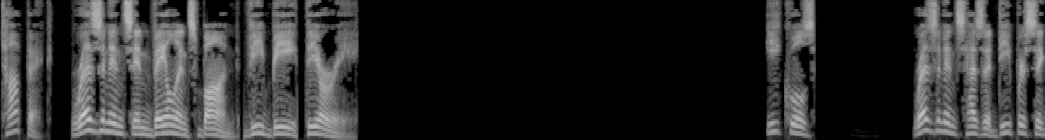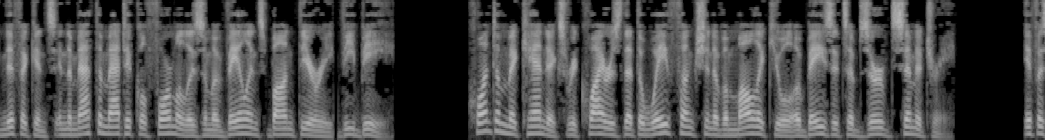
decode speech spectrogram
Topic: Resonance in valence bond (VB) theory. Equals Resonance has a deeper significance in the mathematical formalism of valence bond theory (VB). Quantum mechanics requires that the wave function of a molecule obeys its observed symmetry. If a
